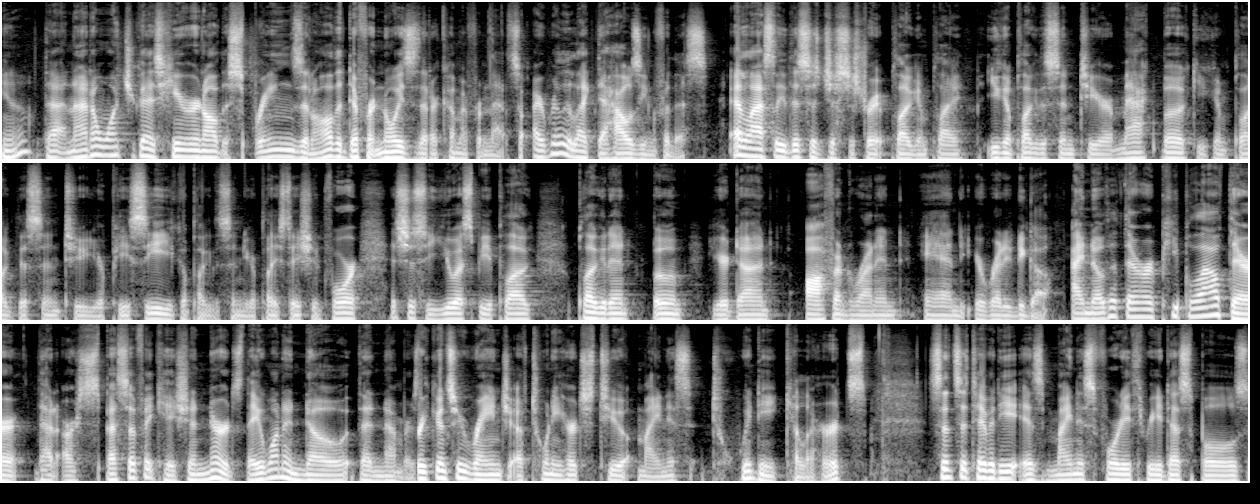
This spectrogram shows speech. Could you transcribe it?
you know that and i don't want you guys hearing all the springs and all the different noises that are coming from that. So i really like the housing for this. And lastly this is just a straight plug and play. You can plug this into your macbook. You can plug this into your pc you can plug this into your playstation 4 it's just a usb plug. Plug it in. Boom. You're done. Off and running and you're ready to go. I know that there are people out there that are specification nerds. They want to know the numbers. Frequency range of 20 hertz to minus 20 kilohertz. Sensitivity is minus 43 decibels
